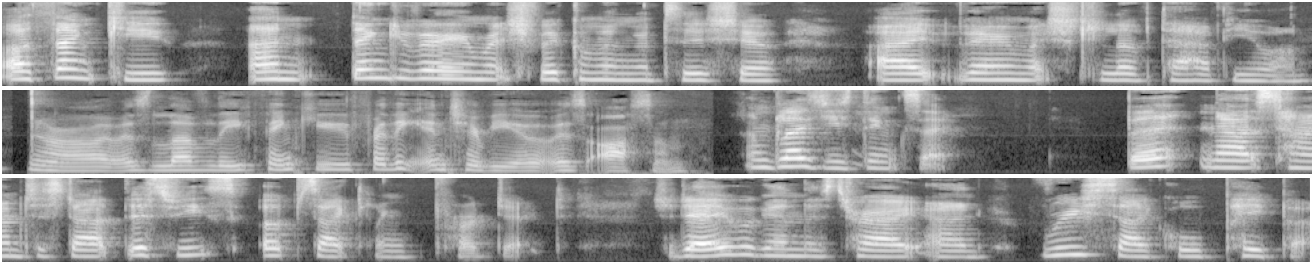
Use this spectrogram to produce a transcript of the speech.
Oh, thank you. And thank you very much for coming onto the show. I very much love to have you on. Oh, it was lovely. Thank you for the interview. It was awesome. I'm glad you think so. But now it's time to start this week's upcycling project. Today we're going to try and recycle paper.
